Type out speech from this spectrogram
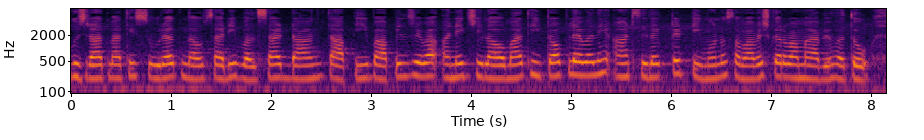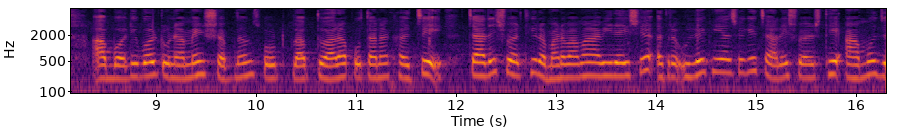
ગુજરાતમાંથી સુરત, નવસારી, વલસાડ, ડાંગ, તાપી, વાપીલ જેવા અનેક જિલ્લાઓમાંથી ટોપ લેવલની આઠ સિલેક્ટેડ ટીમોનો સમાવેશ કરવામાં આવ્યો હતો. આ volleyball tournament Shabnam sport club દ્વારા પોતાના ખર્ચે ચાલીસ વર્ષથી રમાડવામાં આવી રહી છે. અત્રે ઉલ્લેખનીય છે કે ચાલીસ વર્ષથી આમોદ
